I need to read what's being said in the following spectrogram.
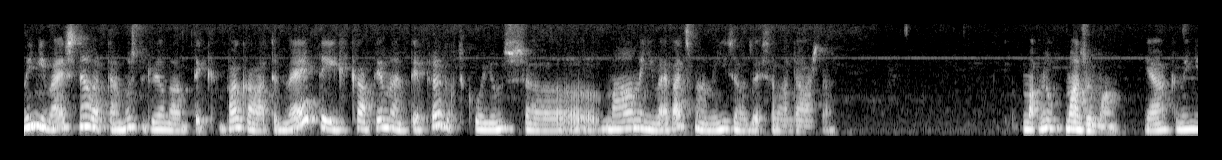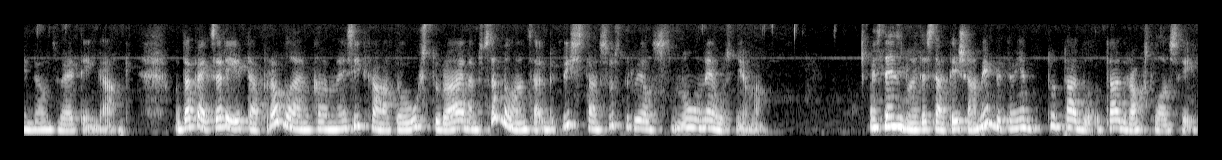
viņi vairs nav ar tām uzturvielām tik bagāti un vērtīgi, kā, piemēram, tie produkti, ko jums uh, māmiņa vai vecmāmiņa izaudzēja savā dārzā. Ma, nu, mazumā. Ja, viņi ir daudz vērtīgāki. Un tāpēc arī ir tā problēma, ka mēs it kā to uzturu ēdam sabalansēt, bet visas tās uzturvielas nu, neuzņemam. Es nezinu, vai tas tā tiešām ir, bet vien, tādu, tādu rakstu lasīju,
